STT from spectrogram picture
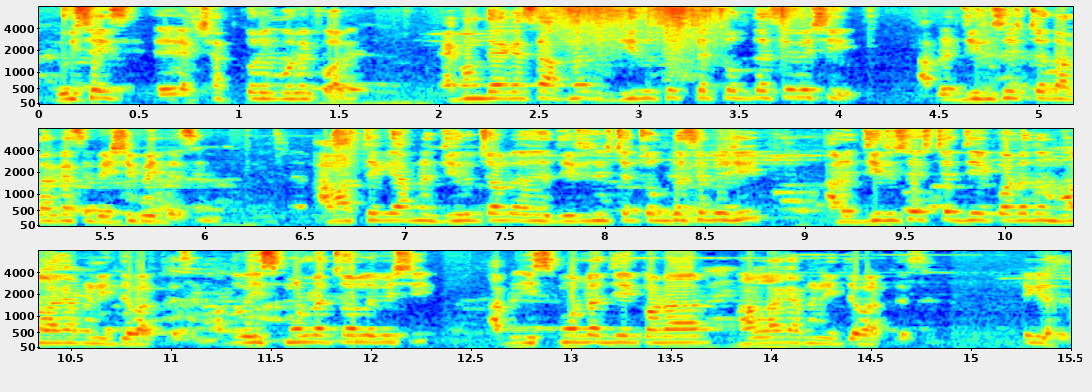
দুই সাইজ একসাথে করে করে করে। এখন দেখা গেছে আপনার জিরো সাইজটা চলতেছে বেশি আপনার জিরো সাইজটা তাদের কাছে বেশি পেতেছেন। আমার থেকে আপনার জিরো চলে জিরো সাইজটা চলতেছে বেশি, আর জিরো সাইজটা যে কটা ভালো লাগে আপনি নিতে পারতেছেন। অথবা স্মলটা চলে বেশি, আপনি স্মলটা যে কটা ভালো লাগে আপনি নিতে পারতেছেন। ঠিক আছে?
